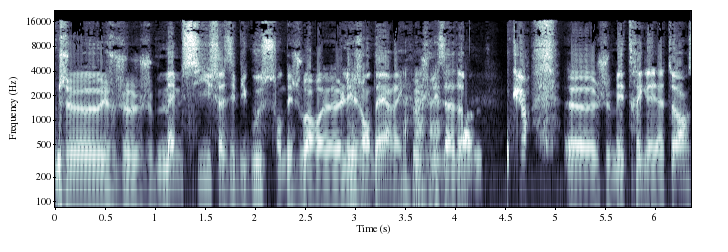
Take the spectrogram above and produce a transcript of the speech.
je, je, je- même si Chaz et Bigous sont des joueurs euh, légendaires et que je les adore de tout cœur, euh, je mettrai Gladiators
